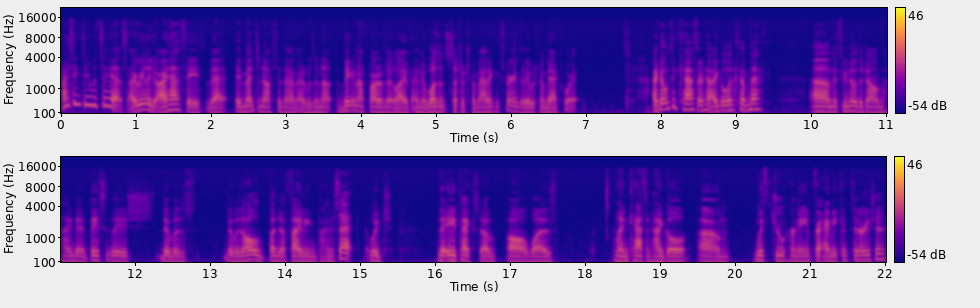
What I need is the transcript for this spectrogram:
I think they would say yes. I really do. I have faith that it meant enough to them and was a big enough part of their life, and it wasn't such a traumatic experience that they would come back for it. I don't think Katherine Heigl would come back. Um, if you know the drama behind it, basically sh- there was there was a whole bunch of fighting behind the set, which the apex of all was when Katherine Heigl um, withdrew her name for Emmy consideration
